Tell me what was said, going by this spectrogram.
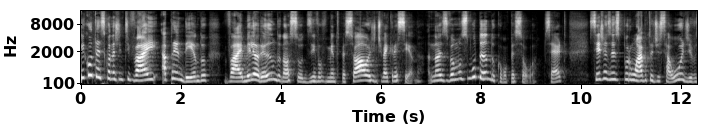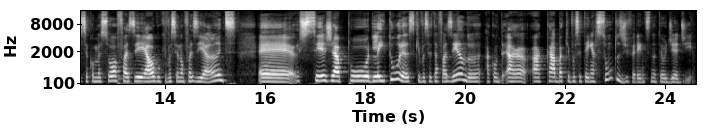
Que acontece quando a gente vai aprendendo, vai melhorando o nosso desenvolvimento pessoal, a gente vai crescendo? Nós vamos mudando como pessoa, certo? Seja às vezes por um hábito de saúde, você começou a fazer algo que você não fazia antes, é, seja por leituras que você está fazendo, a, a, acaba que você tem assuntos diferentes no teu dia a dia.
